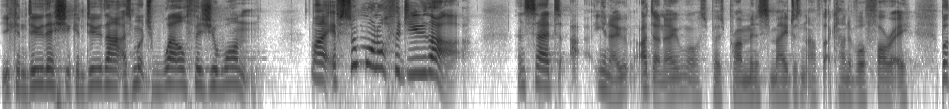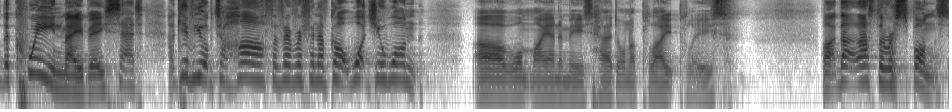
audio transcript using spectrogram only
you can do this, you can do that, as much wealth as you want. Like, if someone offered you that and said, uh, you know, I don't know, well, I suppose Prime Minister May doesn't have that kind of authority, but the Queen maybe said, I'll give you up to half of everything I've got. What do you want? Oh, I want my enemy's head on a plate, please. Like that, that's the response.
